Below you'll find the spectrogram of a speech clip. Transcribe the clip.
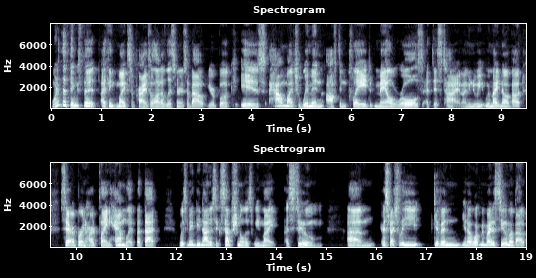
One of the things that I think might surprise a lot of listeners about your book is how much women often played male roles at this time. I mean, we, we might know about Sarah Bernhardt playing Hamlet, but that was maybe not as exceptional as we might assume, um, especially given you know what we might assume about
